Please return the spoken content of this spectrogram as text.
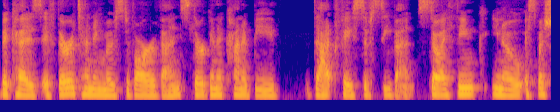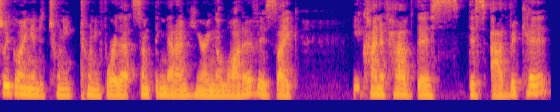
Because if they're attending most of our events, they're going to kind of be that face of Cvent. So I think, you know, especially going into 2024, that's something that I'm hearing a lot of is like you kind of have this this advocate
